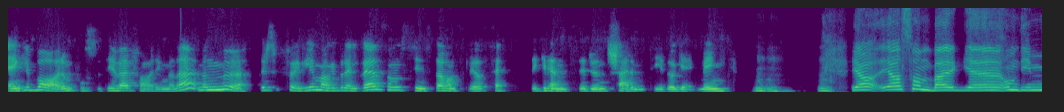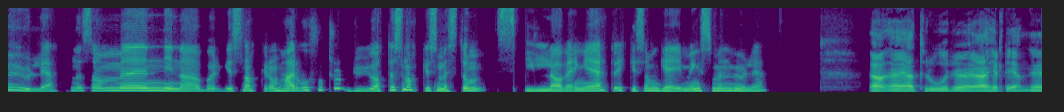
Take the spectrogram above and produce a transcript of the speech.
egentlig bare en positiv erfaring med det. Men møter selvfølgelig mange foreldre som syns det er vanskelig å sette grenser rundt skjermtid og gaming. Mm. Mm. Ja, ja, Sandberg, eh, om de mulighetene som eh, Nina Borge snakker om her, hvorfor tror du at det snakkes mest om spillavhengighet og ikke som gaming som en mulighet? Ja, jeg, tror, jeg er helt enig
